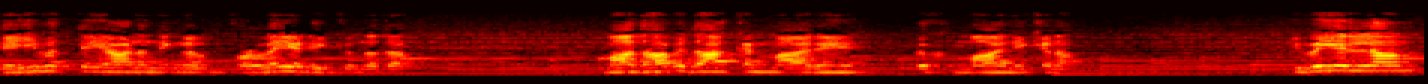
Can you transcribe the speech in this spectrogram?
ദൈവത്തെയാണ് നിങ്ങൾ കൊള്ളയടിക്കുന്നത്. മാതാപിതാക്കന്മാരെ ബഹുമാനിക്കണം. ഇവയെല്ലാം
